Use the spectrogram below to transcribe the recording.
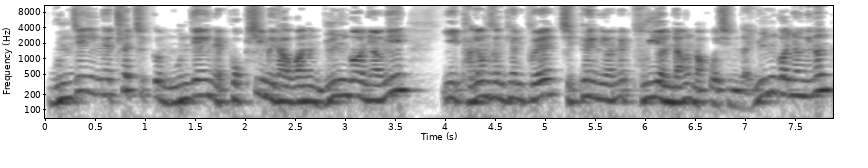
문재인의 최측근 문재인의 복심이라고 하는 윤건영이 이 박영선 캠프의 집행위원회 부위원장을 맡고 있습니다. 윤건영이는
